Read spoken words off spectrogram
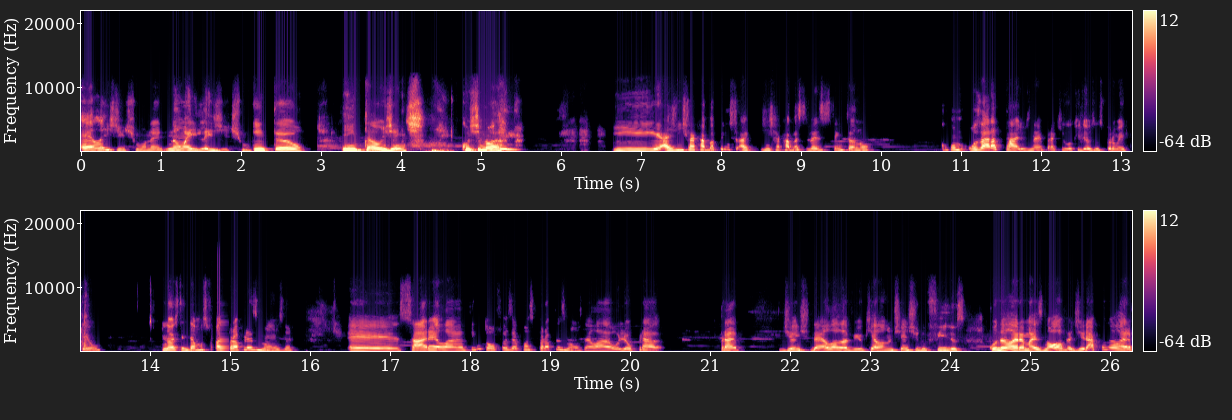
é legítimo, né? Não é ilegítimo. Então, então, gente, continuando. E a gente acaba pensando, a gente acaba às vezes tentando usar atalhos, né, para aquilo que Deus nos prometeu. Nós tentamos com as próprias mãos, né? É, Sara, ela tentou fazer com as próprias mãos, né? Ela olhou para diante dela, ela viu que ela não tinha tido filhos quando ela era mais nova, dirá quando ela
